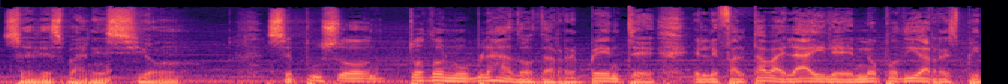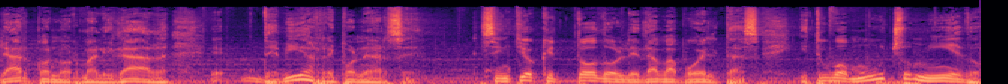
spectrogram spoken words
se desvaneció. Se puso todo nublado de repente. Le faltaba el aire, no podía respirar con normalidad. Eh, debía reponerse. Sintió que todo le daba vueltas y tuvo mucho miedo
